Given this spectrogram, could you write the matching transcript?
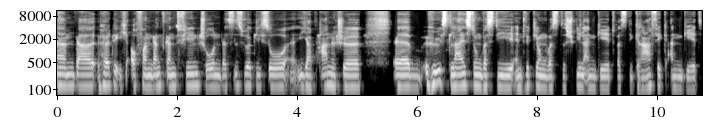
Ähm, da hörte ich auch von ganz, ganz vielen schon, das ist wirklich so äh, japanische äh, Höchstleistung, was die Entwicklung, was das Spiel angeht, was die Grafik angeht.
